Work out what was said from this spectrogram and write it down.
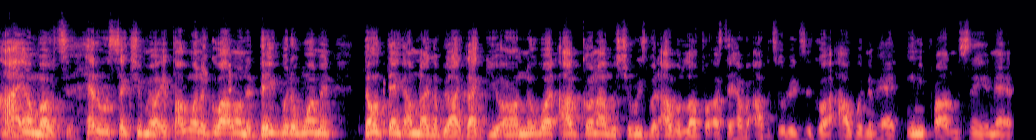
I am a heterosexual male. If I want to go out on a date with a woman, don't think I'm not gonna be like, like you all know what? I've gone out with Sharice, but I would love for us to have an opportunity to go out. I wouldn't have had any problem saying that,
